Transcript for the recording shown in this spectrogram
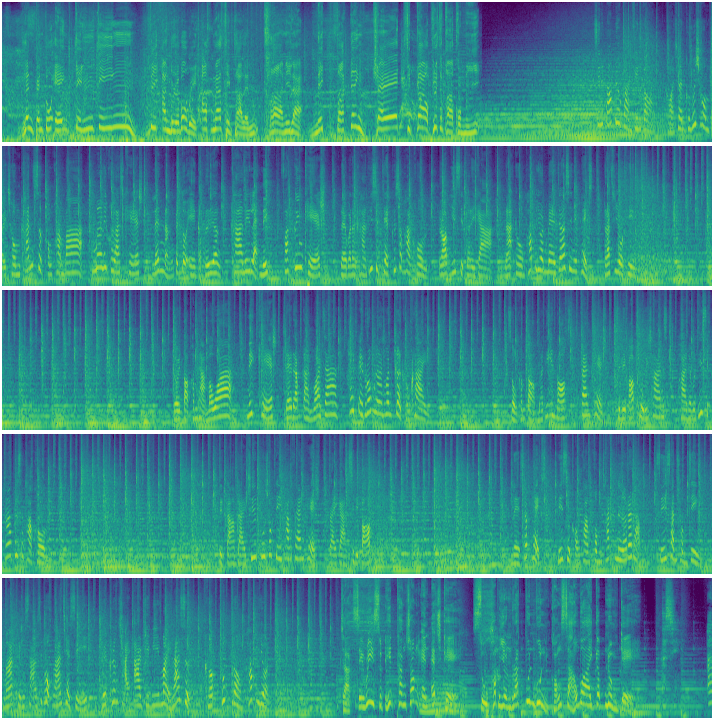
เล่นเป็นตัวเองจริงๆ The Unbearable Weight of Massive Talent ค่านี่แหละ Nick Fucking c a s 19 พฤษภาคมนี้ซินิป๊อปดูก่อนฟินก่อน ขอเชิญคุณผู้ชมไปชมขั้นสุดของความบ้า เมื่อนิโคลัสเคชเล่นหนังเป็นตัวเองกับเรื่องค่านี่แหละนิกฟักกิ้งเคชในวันอังคารที่ 17 พฤษภาคม รอบ 20 นาฬิกา ณ โรงภาพยนตร์เมเจอร์ซีนิเพล็กซ์รัชโยธิน โดยตอบคำถามมาว่า นิกเคชได้รับการว่าจ้างให้ไปร่วมงานวันเกิดของใคร ส่งคำตอบมาที่อินบ็อกซ์ แฟนเพจ c i n e p o p t o Visions ภายในวันที่ 15 พฤษภาคม ติดตามรายชื่อผู้โชคดีทางแฟนเพจ รายการ c i n e p o p Laserplex ที่สุดของความคมชัดเนื้อระดับ สีสันสมจริง มากถึง 36 ล้านเฉดสี ด้วยเครื่องฉาย RGB ใหม่ล่าสุด ครบทุกโรงภาพยนตร์ จากซีรีส์สุดฮิตทางช่อง NHK สู่ภาพยนตร์รักวุ่นๆของสาววายกับหนุ่มเกย์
